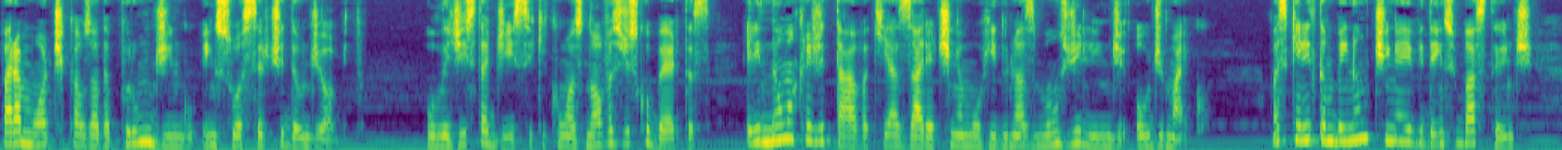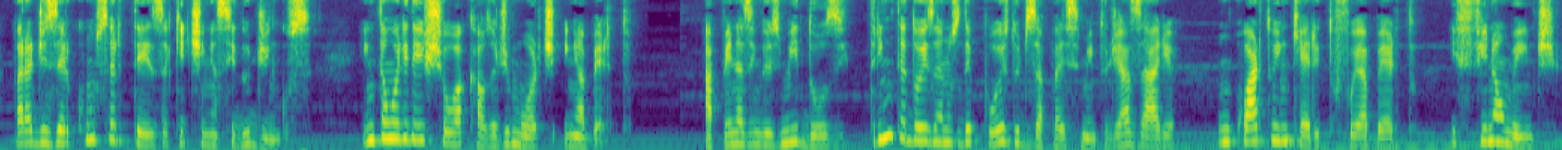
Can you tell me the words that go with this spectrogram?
para a morte causada por um dingo em sua certidão de óbito. O legista disse que com as novas descobertas, ele não acreditava que Azaria tinha morrido nas mãos de Lindy ou de Michael, mas que ele também não tinha evidência bastante para dizer com certeza que tinha sido dingos. Então ele deixou a causa de morte em aberto. Apenas em 2012, 32 anos depois do desaparecimento de Azaria, um quarto inquérito foi aberto e, finalmente,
